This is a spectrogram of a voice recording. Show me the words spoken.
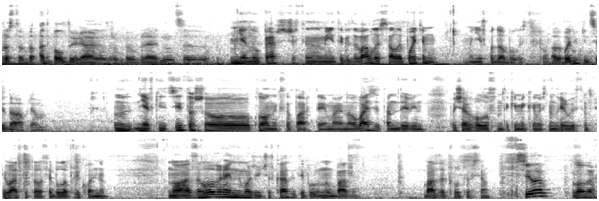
Просто от балди реально зробив, блядь. Ну це. Ні, ну перша частина мені так здавалося, але потім мені сподобалось. Типу. Але потім в кінці, да, прям. Ну, ні, в кінці то, що Клоникса парти я маю на увазі, там, де він почав голосом таким якимось надривистим співати, то це було прикольно. Ну, а за ловера я не можу нічого сказати, типу, ну, база. База, круто все. Все, Ловер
